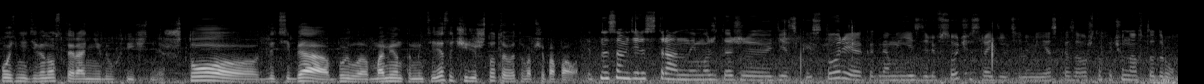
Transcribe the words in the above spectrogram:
поздние 90-е, ранние 2000-е? Что для тебя было моментом интереса, через что ты в это вообще попала? Это на самом деле странная, может даже детская история. Когда мы ездили в Сочи с родителями, я сказала, что хочу на автодром.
